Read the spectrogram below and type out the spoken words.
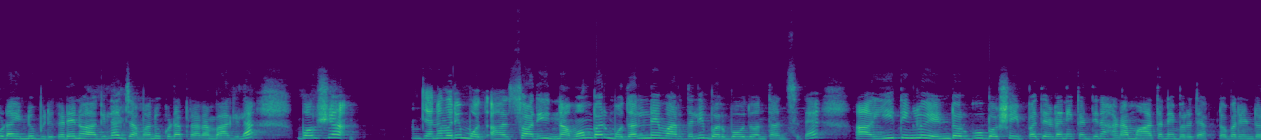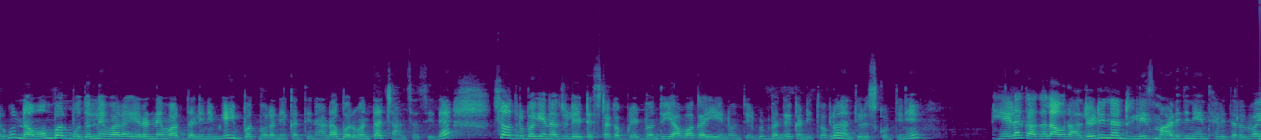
ಕೂಡ ಇನ್ನೂ ಬಿಡುಗಡೆನೂ ಆಗಿಲ್ಲ, ಜಮಾನು ಕೂಡ ಪ್ರಾರಂಭ ಆಗಿಲ್ಲ. ಬಹುಶಃ ಜನವರಿ ಮೊದ್ ಸಾರಿ ನವಂಬರ್ ಮೊದಲನೇ ವಾರದಲ್ಲಿ ಬರ್ಬೋದು ಅಂತ ಅನಿಸುತ್ತೆ. ಈ ತಿಂಗಳು ಎಂಡ್ವರೆಗೂ ಬಹುಶಃ ಇಪ್ಪತ್ತೆರಡನೇ ಕಂತಿನ ಹಣ ಮಾತ್ರನೇ ಬರುತ್ತೆ, ಅಕ್ಟೋಬರ್ ಎಂಡ್ವರೆಗೂ. ನವಂಬರ್ ಮೊದಲನೇ ವಾರ, ಎರಡನೇ ವಾರದಲ್ಲಿ ನಿಮಗೆ ಇಪ್ಪತ್ತ್ಮೂರನೇ ಕಂತಿನ ಹಣ ಬರುವಂಥ ಚಾನ್ಸಸ್ ಇದೆ. ಸೊ ಅದ್ರ ಬಗ್ಗೆ ಏನಾದರೂ ಲೇಟೆಸ್ಟಾಗಿ ಅಪ್ಡೇಟ್ ಬಂದು ಯಾವಾಗ, ಏನು ಅಂತ ಹೇಳ್ಬಿಟ್ಟು ಬಂದರೆ ಖಂಡಿತವಾಗ್ಲೂ ನಾನು ತಿಳಿಸ್ಕೊಡ್ತೀನಿ. ಹೇಳೋಕ್ಕಾಗಲ್ಲ, ಅವ್ರು ಆಲ್ರೆಡಿ ನಾನು ರಿಲೀಸ್ ಮಾಡಿದ್ದೀನಿ ಅಂತ ಹೇಳಿದಾರಲ್ವ?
